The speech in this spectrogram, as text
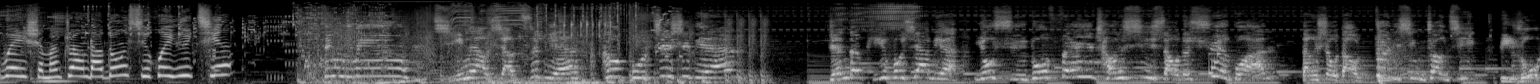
为什么撞到东西会淤青。奇妙小词典科普知识点：人的皮肤下面有许多非常细小的血管，当受到钝性撞击，比如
